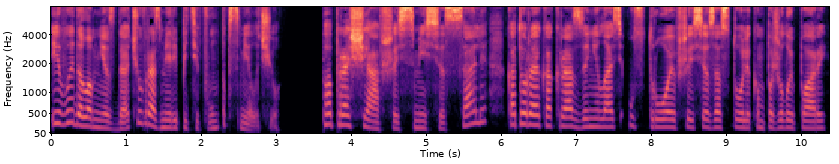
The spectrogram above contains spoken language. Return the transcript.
и выдала мне сдачу в размере пяти фунтов с мелочью. Попрощавшись с миссис Салли, которая как раз занялась устроившейся за столиком пожилой парой,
